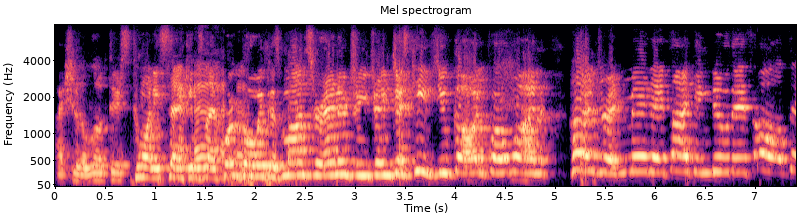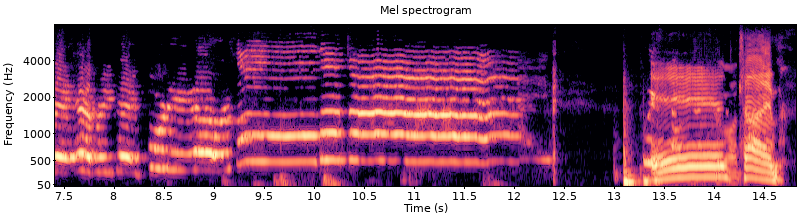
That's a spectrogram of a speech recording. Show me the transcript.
I should have looked. There's 20 seconds left. We're going because Monster Energy drink just keeps you going for 100 minutes. I can do this all day, every day, 48 hours, oh, all the And time.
